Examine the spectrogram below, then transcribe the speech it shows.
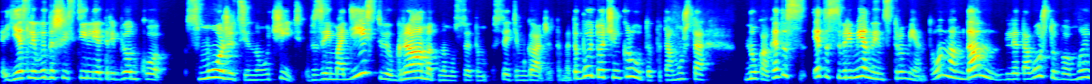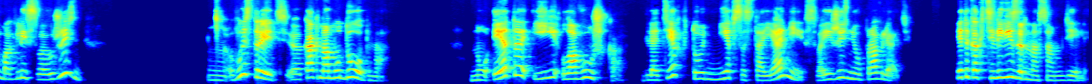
Если вы до 6 лет ребенку сможете научить взаимодействию грамотному с этим, с этим гаджетом, это будет очень круто, потому что, ну как, это, это современный инструмент. Он нам дан для того, чтобы мы могли свою жизнь выстроить э, как нам удобно. Но это и ловушка для тех, кто не в состоянии своей жизнью управлять. Это как телевизор на самом деле.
